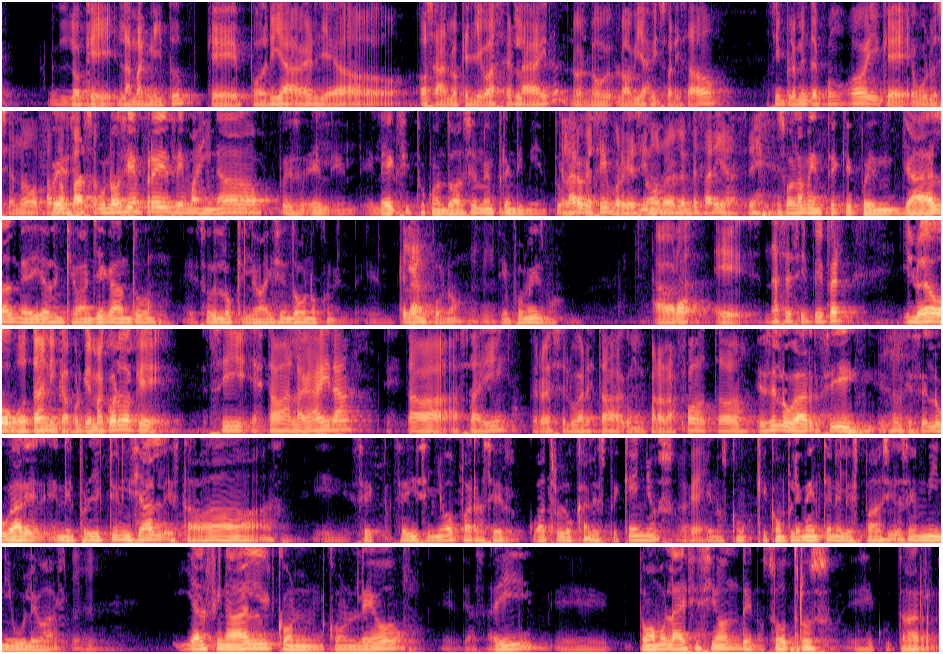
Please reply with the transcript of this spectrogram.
lo que, la magnitud que podría haber llegado, o sea, lo que llegó a ser la aire? ¿Lo, lo habías visualizado? Simplemente fue un hobby que evolucionó paso a pues, paso? Uno siempre se imagina pues, el, el, éxito cuando hace un emprendimiento. Claro que sí, porque si no, no, lo empezaría. ¿sí? Solamente que pues ya las medidas en que van llegando, eso es lo que le va diciendo a uno con el, tiempo, ¿no? El tiempo mismo. Ahora, eh, nace Sir Piper y luego Botánica, porque me acuerdo que sí estaba en La Gaira, estaba Azaí, pero ese lugar estaba como para las fotos. Ese lugar, sí, ese lugar en, el proyecto inicial estaba, eh, se, diseñó para hacer cuatro locales pequeños que, nos, que complementen el espacio, ese mini boulevard. Y al final con, con Leo eh, de Azaí eh, tomamos la decisión de nosotros ejecutar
